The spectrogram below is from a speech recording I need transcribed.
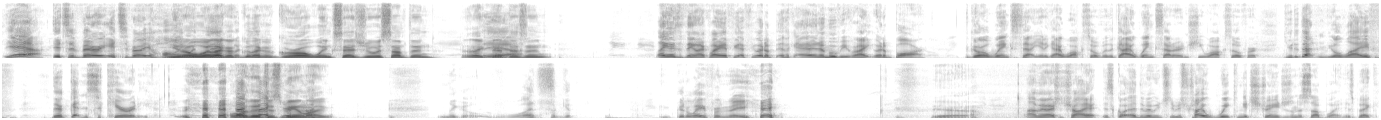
Yeah, it's a very, it's a very Hollywood you know where like thing, a but- like a girl winks at you or something. Like that doesn't. Like here's the thing, like right, if you if you're at a, if, in a movie, right, you're at a bar, the girl winks at you, the guy walks over, the guy winks at her, and she walks over. You did that in real life, they're getting security. Or they're just being like, Like what? Get, get away from me. yeah. I mean, I should try it. Let's go. Uh, maybe we should just try winking at strangers on the subway. It's like,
